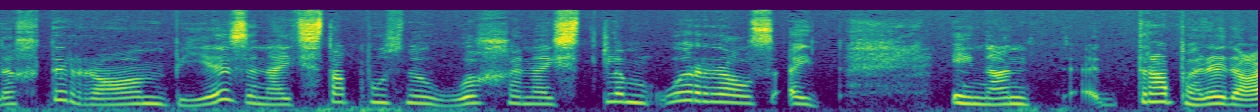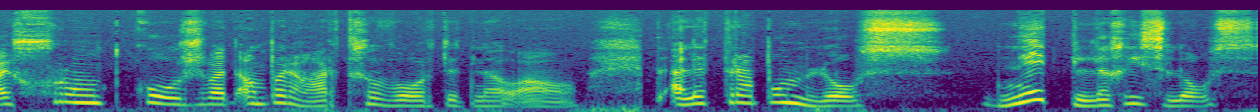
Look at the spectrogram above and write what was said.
ligte raambees en hy stap ons nou hoog en hy klim oral uit en dan trap hulle daai grondkors wat amper hard geword het nou al. Hulle trap hom los net liggies los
